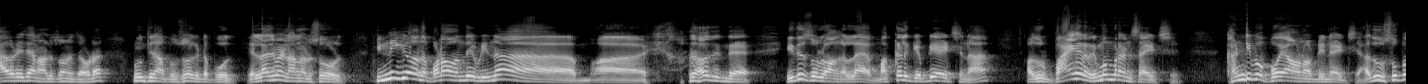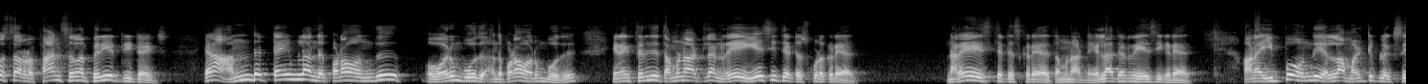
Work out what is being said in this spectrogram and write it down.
ஆவரேஜாக நாலு ஷோ வச்சா கூட நூற்றி நாற்பது ஷோ கிட்ட போகுது. எல்லாத்துமே நாலு நாலு ஷோ வருது இன்றைக்கும் அந்த படம் வந்து எப்படின்னா அதாவது இந்த இது சொல்லுவாங்கல்ல மக்களுக்கு எப்படி ஆயிடுச்சுன்னா அது ஒரு பயங்கர ரிமெம்பரன்ஸ் ஆயிடுச்சு. கண்டிப்பாக போய் ஆகணும் அப்படின்னு ஆயிடுச்சு. அதுவும் சூப்பர் ஸ்டாரோட ஃபேன்ஸ் எல்லாம் பெரிய ட்ரீட் ஆயிடுச்சு. ஏன்னா அந்த டைமில் அந்த படம் வந்து வரும்போது அந்த படம் வரும்போது எனக்கு தெரிஞ்சு தமிழ்நாட்டில் நிறைய ஏசி தேட்டர்ஸ் கூட கிடையாது. நிறைய ஏசி தேட்டர்ஸ் கிடையாது தமிழ்நாட்டில். எல்லா தேட்டரும் ஏசி கிடையாது. ஆனால் இப்போ வந்து எல்லா மல்டிப்ளெக்ஸு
